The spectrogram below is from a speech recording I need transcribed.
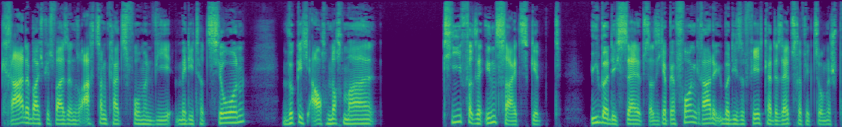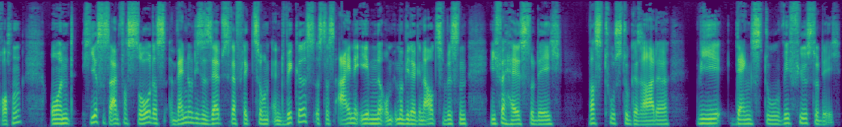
gerade beispielsweise in so Achtsamkeitsformen wie Meditation wirklich auch nochmal tiefere Insights gibt über dich selbst. Also ich habe ja vorhin gerade über diese Fähigkeit der Selbstreflexion gesprochen und hier ist es einfach so, dass wenn du diese Selbstreflexion entwickelst, ist das eine Ebene, um immer wieder genau zu wissen, wie verhältst du dich, was tust du gerade, wie denkst du, wie fühlst du dich.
